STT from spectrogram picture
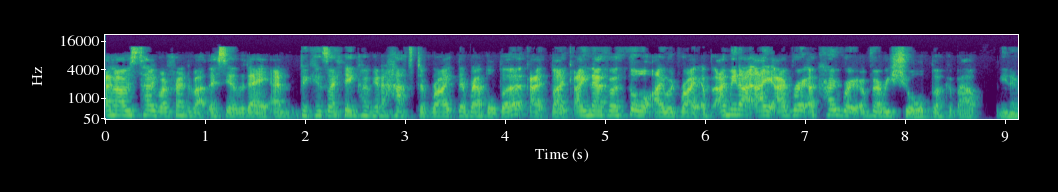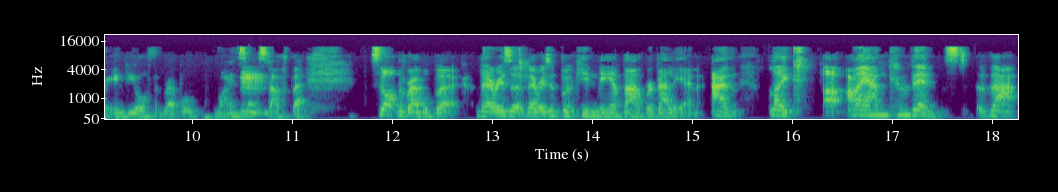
and I was telling my friend about this the other day, and because I think I'm going to have to write the rebel book. I like I never thought I would write. A, I mean, I I wrote I co-wrote a very short book about you know indie author rebel mindset mm. stuff, but it's not the rebel book. There is a there is a book in me about rebellion. And like I, I am convinced that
